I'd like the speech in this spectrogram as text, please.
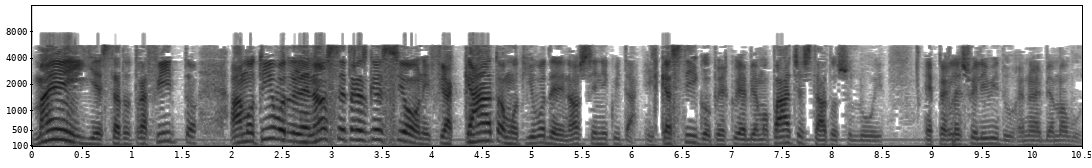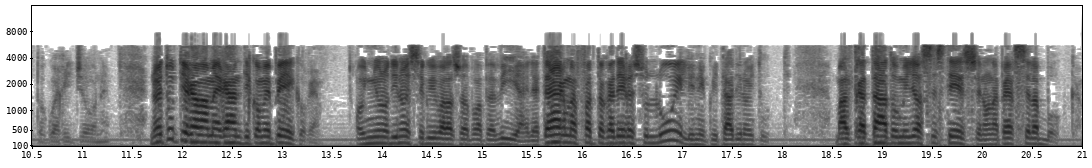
Ma egli è stato trafitto a motivo delle nostre trasgressioni, fiaccato a motivo delle nostre iniquità. Il castigo per cui abbiamo pace è stato su lui e per le sue lividure noi abbiamo avuto guarigione. Noi tutti eravamo erranti come pecore, ognuno di noi seguiva la sua propria via e l'Eterno ha fatto cadere su lui l'iniquità di noi tutti. Maltrattato umiliò se stesso e non aperse la bocca,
